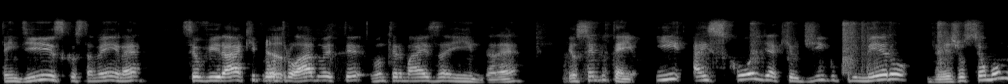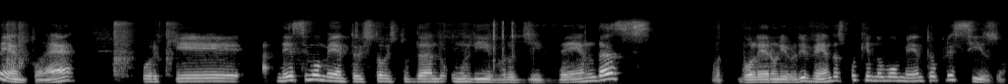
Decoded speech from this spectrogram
tem discos também, né? Se eu virar aqui para o eu... outro lado, vai ter, vão ter mais ainda, né? Eu sempre tenho. E a escolha que eu digo, primeiro, veja o seu momento, né? Porque nesse momento eu estou estudando um livro de vendas vou ler um livro de vendas porque no momento eu preciso.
